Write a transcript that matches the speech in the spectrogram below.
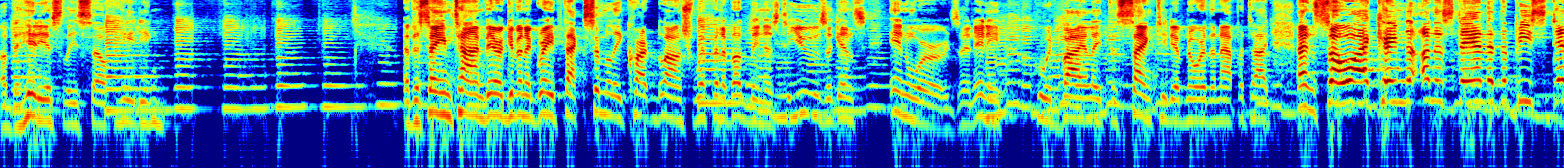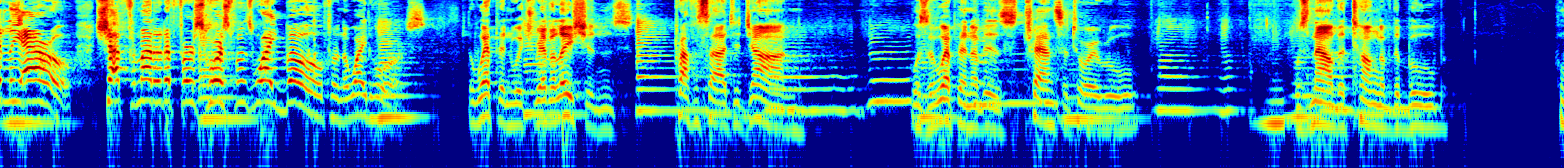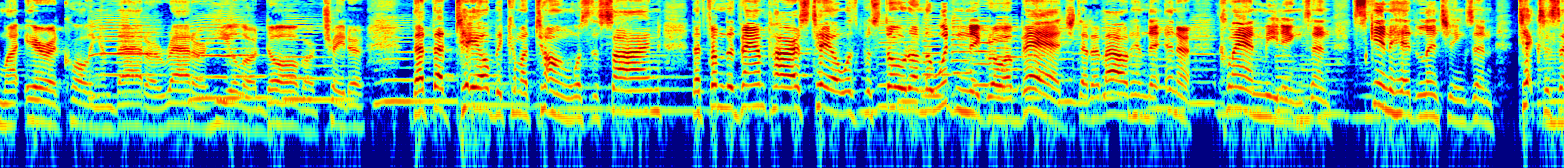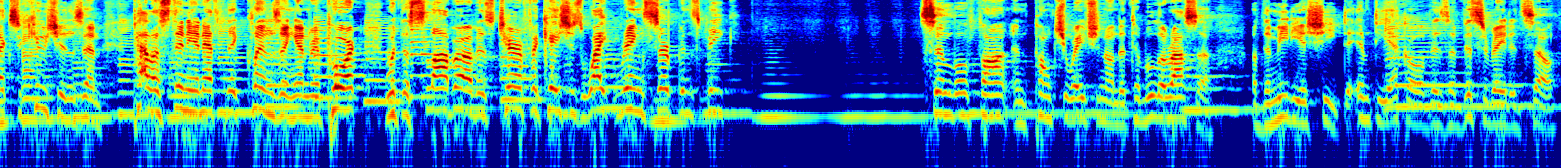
of the hideously self hating. At the same time, they are given a great facsimile carte blanche weapon of ugliness to use against inwards and any who would violate the sanctity of northern appetite. And so I came to understand that the beast's deadly arrow, shot from out of the first horseman's white bow from the white horse, the weapon which Revelations prophesied to John, was the weapon of his transitory rule was now the tongue of the boob, whom I err at calling him that, or rat, or heel, or dog, or traitor. That that tail become a tongue was the sign that from the vampire's tail was bestowed on the wooden Negro a badge that allowed him to enter Klan meetings and skinhead lynchings and Texas executions and Palestinian ethnic cleansing and report with the slobber of his terrificacious white ringed serpent's beak symbol, font, and punctuation on the tabula rasa of the media sheet, the empty echo of his eviscerated self.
